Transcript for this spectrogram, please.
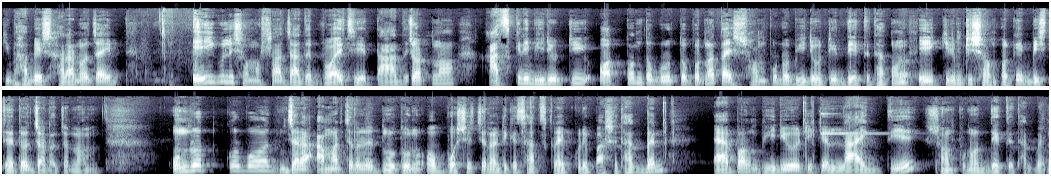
কীভাবে সারানো যায় এইগুলি সমস্যা যাদের রয়েছে, তাদের জন্য আজকের ভিডিওটি অত্যন্ত গুরুত্বপূর্ণ, তাই সম্পূর্ণ ভিডিওটি দেখতে থাকুন এই ক্রিমটি সম্পর্কে বিস্তারিত জানার জন্য। অনুরোধ করব, যারা আমার চ্যানেলের নতুন, অবশ্যই চ্যানেলটিকে সাবস্ক্রাইব করে পাশে থাকবেন এবং ভিডিওটিকে লাইক দিয়ে সম্পূর্ণ দেখতে থাকবেন।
